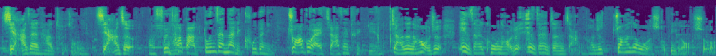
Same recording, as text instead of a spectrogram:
夹在他的腿中间，夹着。哦，所以他把蹲在那里哭的你抓过来夹在腿边，夹着，然后我就一直在哭，然后我就一直在挣扎，然后就抓着我的手臂跟我说：“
